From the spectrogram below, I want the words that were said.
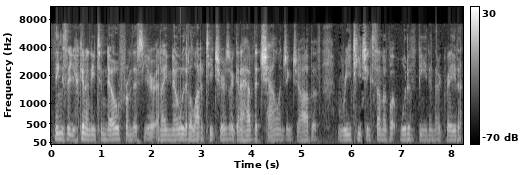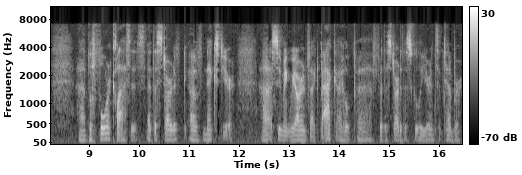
things that you're going to need to know from this year. And I know that a lot of teachers are going to have the challenging job of reteaching some of what would have been in their grade uh, before classes at the start of, of next year, uh, assuming we are in fact back, I hope, uh, for the start of the school year in September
